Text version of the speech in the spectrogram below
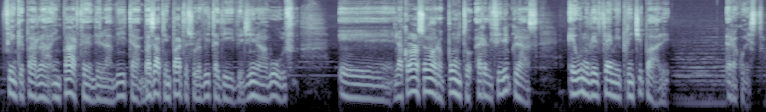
film che parla in parte della vita, basato in parte sulla vita di Virginia Woolf e la colonna sonora appunto era di Philip Glass e uno dei temi principali era questo.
